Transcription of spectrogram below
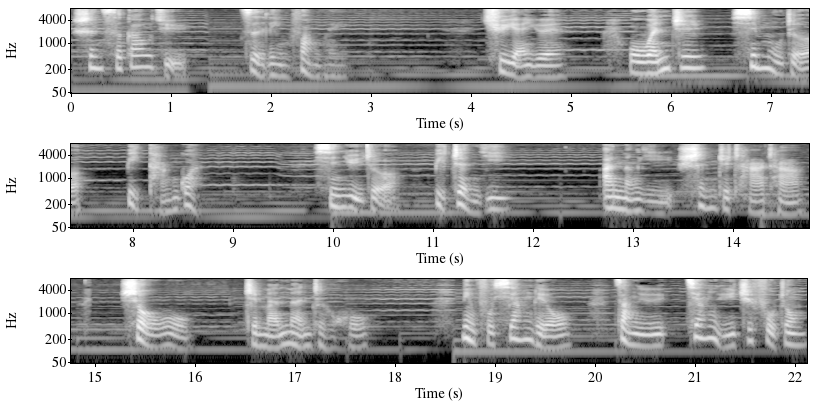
深思高举，自令放为？屈原曰：“吾闻之，心慕者必弹冠，心欲者必振衣。”安能以身之察察，受物之门门者乎？宁负相留，葬于江鱼之腹中？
